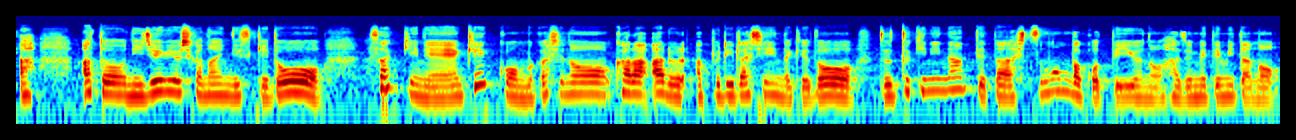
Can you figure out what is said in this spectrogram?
ああと20秒しかないんですけどさっきね結構昔のからあるアプリらしいんだけどずっと気になってた質問箱っていうのを始めてみたの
